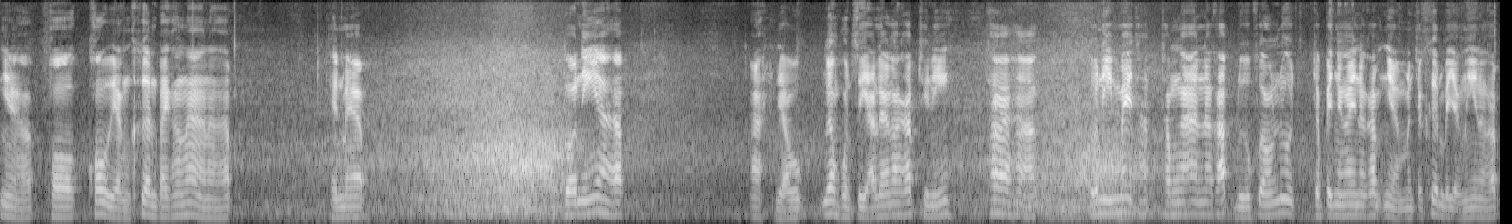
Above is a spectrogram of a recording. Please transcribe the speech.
เนี่ยครับ พอข้อเหวี่ยงเคลื่อนไปข้างหน้านะครับ เห็นไหมครับ ตัวนี้อะครับ อะเดี๋ยวเรื่องผลเสียแล้วนะครับ ทีนี้ถ้าหากตัวนี้ไม่ทำทำงานนะครับ หรือเฟืองรูดจะเป็นยังไงนะครับ เนี่ยมันจะเคลื่อนไปอย่างนี้นะครับ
